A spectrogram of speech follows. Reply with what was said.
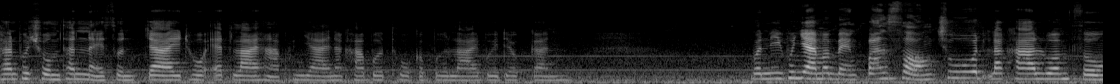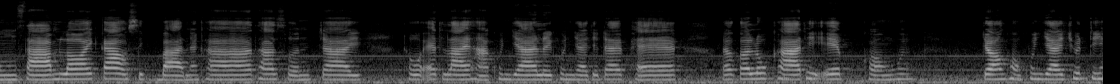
ท่านผู้ชมท่านไหนสนใจโทรแอดไลน์หาคุณยายนะคะ เบอร์โทรกับเบอร์ไลน์เบอร์เดียวกัน วันนี้คุณยายมาแบ่งปัน 2 ชุด ราคารวมส่ง 390 บาทนะคะ ถ้าสนใจโทรแอดไลน์หาคุณยายเลยคุณยายจะได้แพ็คแล้วก็ลูกค้าที่เอฟของจองของคุณยายชุดที่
